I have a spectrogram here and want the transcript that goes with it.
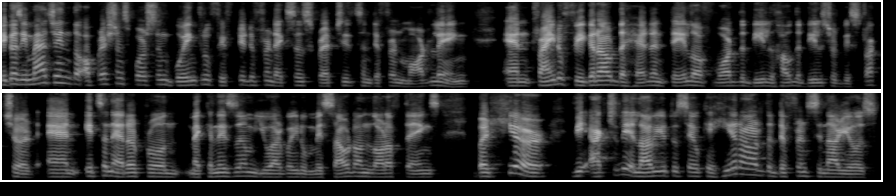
Because imagine the operations person going through 50 different excel spreadsheets and different modeling and trying to figure out the head and tail of what the deal how the deal should be structured and it's an error prone mechanism. You are going to miss out on a lot of things. But here we actually allow you to say okay here are the different scenarios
